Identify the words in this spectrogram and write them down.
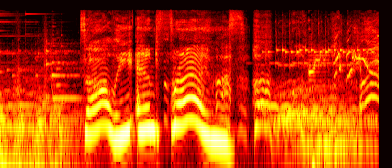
Dolly and friends!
